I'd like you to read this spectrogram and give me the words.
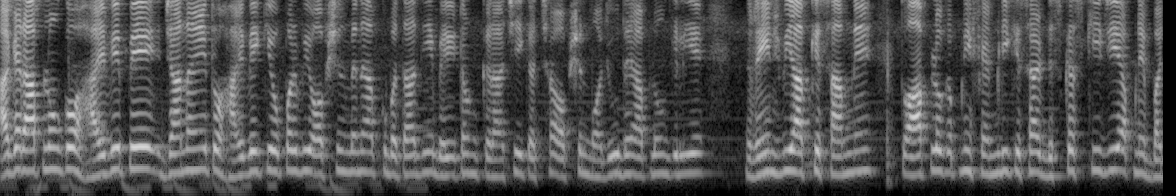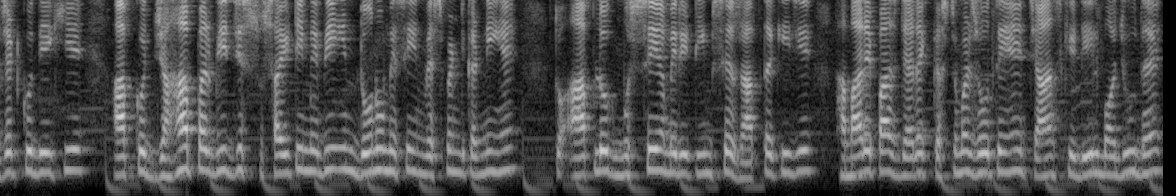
अगर आप लोगों को हाईवे पे जाना है तो हाईवे के ऊपर भी ऑप्शन मैंने आपको बता दिए। बेरी टाउन कराची एक अच्छा ऑप्शन मौजूद है आप लोगों के लिए। रेंज भी आपके सामने है तो आप लोग अपनी फैमिली के साथ डिस्कस कीजिए, अपने बजट को देखिए। आपको जहाँ पर भी, जिस सोसाइटी में भी इन दोनों में से इन्वेस्टमेंट करनी है तो आप लोग मुझसे या मेरी टीम से रबता कीजिए। हमारे पास डायरेक्ट कस्टमर्स होते हैं चांस की डील मौजूद है।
